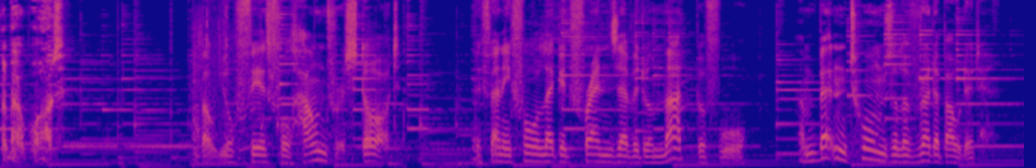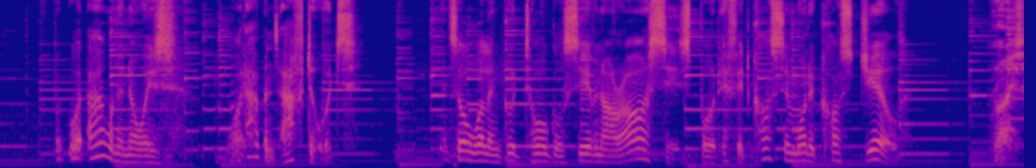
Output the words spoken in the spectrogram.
About what? about your faithful hound for a start. If any four-legged friend's ever done that before, I'm betting Tomes will have read about it. But what I want to know is, what happens afterwards? It's all well and good Torgal saving our arses, but if it costs him what it cost Jill, Right.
